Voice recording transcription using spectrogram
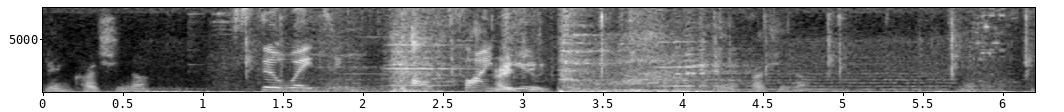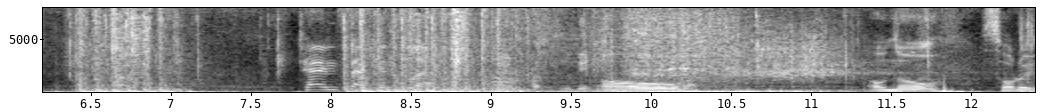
你很开心啊，Still waiting. I'll find 开 you. 心。你很开心啊？Ten seconds left. 哦，Oh no，sorry。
